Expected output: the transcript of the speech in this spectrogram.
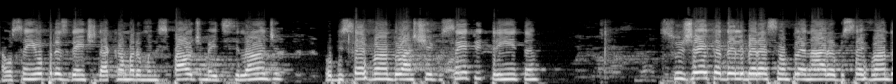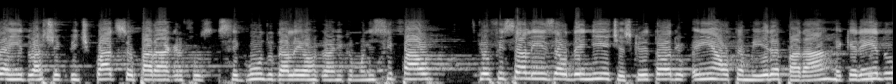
ao senhor presidente da Câmara Municipal de Medicilândia, observando o artigo 130, Sujeita à deliberação plenária, observando ainda o artigo 24, seu parágrafo 2 da Lei Orgânica Municipal, que oficializa o DENIT, escritório em Altamira, Pará, requerendo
